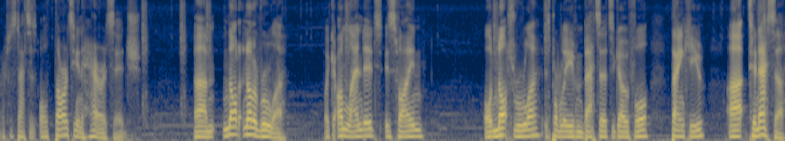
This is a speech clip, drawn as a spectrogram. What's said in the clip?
Marital status, authority and heritage. Um, not, not a ruler. Like, unlanded is fine. Or not ruler is probably even better to go for. Thank you. Uh, Tinessa.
